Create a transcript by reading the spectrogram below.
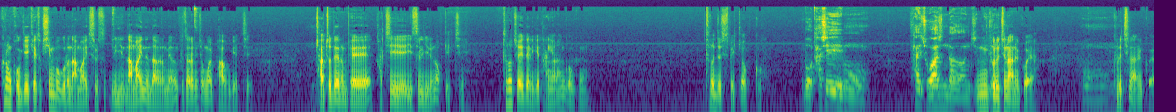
그럼 거기에 계속 신복으로 남아 있을 수, 이- 남아 있는다면 그 사람이 정말 바보겠지. 좌초되는 배에 같이 있을 일은 없겠지. 틀어줘야 되는 게 당연한 거고. 틀어줄 수밖에 없고. 뭐 다시 뭐 사이 좋아진다든지 음, 뭐 그렇지는 않을 거야. 어, 그렇지는 않을 거야.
